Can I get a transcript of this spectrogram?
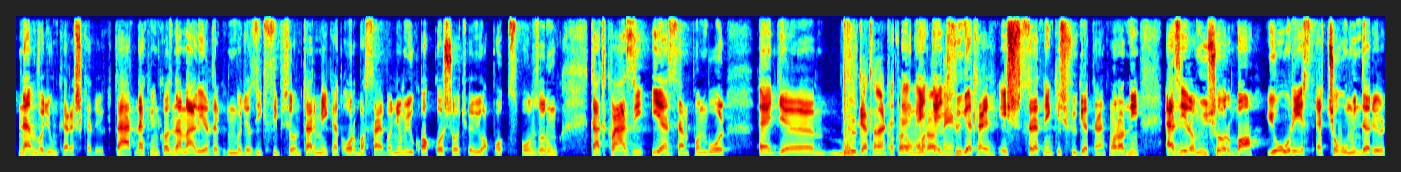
nem vagyunk kereskedők. Tehát nekünk az nem áll érdekünk, hogy az XY terméket orbaszájban nyomjuk, akkor se, hogyha ő a szponzorunk. Tehát kvázi ilyen szempontból egy... Függetlenek akarunk egy, maradni. Egy független, és szeretnénk is függetlenek maradni. Ezért a műsorba jó részt egy csomó mindenről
